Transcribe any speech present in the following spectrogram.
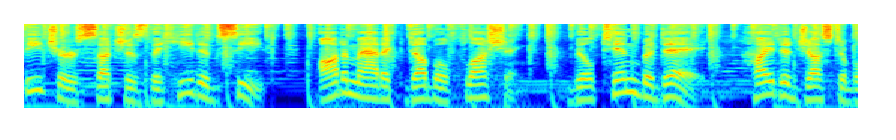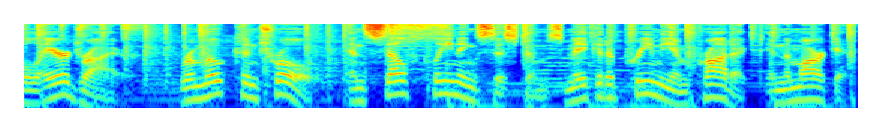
Features such as the heated seat, automatic double flushing, built-in bidet, height-adjustable air dryer, remote control, and self-cleaning systems make it a premium product in the market.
